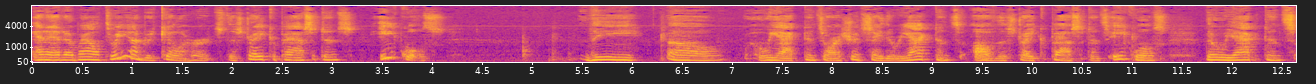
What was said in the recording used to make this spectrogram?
And at about 300 kilohertz, the stray capacitance equals the uh, reactance, or I should say the reactance of the stray capacitance equals the reactance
